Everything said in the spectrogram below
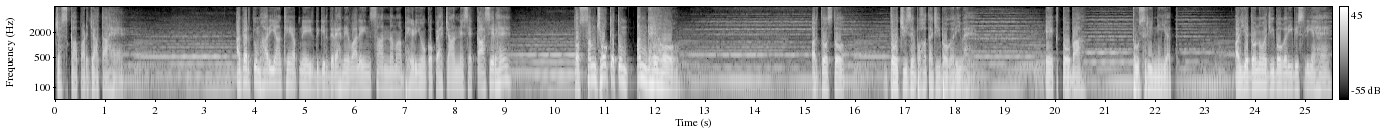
चस्का पड़ जाता है। अगर तुम्हारी आँखें अपने इर्द गिर्द रहने वाले इंसान नमा भेड़ियों को पहचानने से कासिर हैं तो समझो कि तुम अंधे हो। और दोस्तों, दो चीज़ें बहुत अजीबो गरीब हैं। एक तोबा, दूसरी नीयत। और ये दोनों अजीबो गरीब इसलिए हैं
